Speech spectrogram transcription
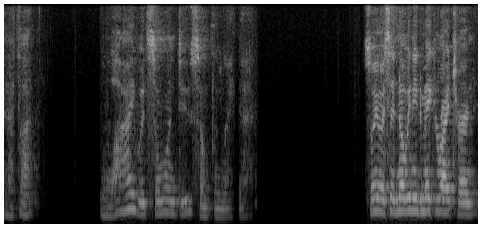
And I thought, why would someone do something like that? So anyway, I said, no, we need to make a right turn.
